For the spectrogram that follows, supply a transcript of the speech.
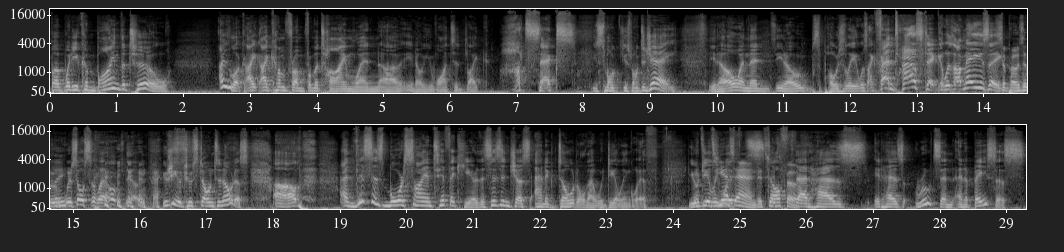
but when you combine the two, I look. I, I come from from a time when uh, you know you wanted like hot sex. You smoked you smoked a J. You know, and then you know, supposedly it was like fantastic. It was amazing. Supposedly? we're so so well. usually you're too stoned to notice. Um, and this is more scientific here. This isn't just anecdotal that we're dealing with. You're It's- it's dealing yes with and. It's- it's stuff both. that has it has roots and, and a basis.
